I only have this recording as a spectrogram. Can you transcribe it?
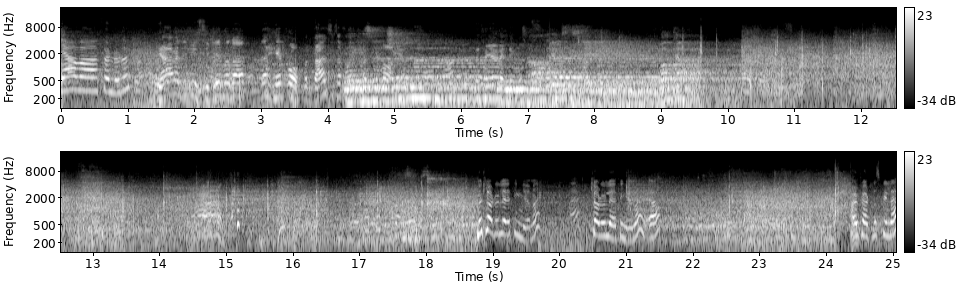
Ja, hva føler du? Jeg er veldig usikker, men det er, det helt åpent der, synes jeg får lyst til magen. Det føler jeg veldig godt. Klarer du å leve fingrene? Hæ? Klarer du å le fingrene? Ja. Er du klar til å spille?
